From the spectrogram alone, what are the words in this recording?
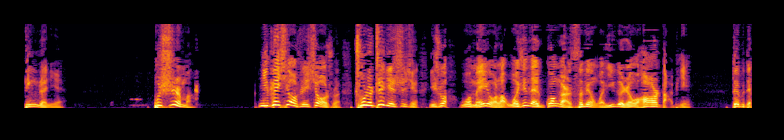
盯着你，不是吗？你该孝顺孝顺。除了这件事情，你说我没有了，我现在光杆司令，我一个人，我好好打拼，对不对？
